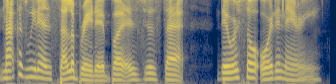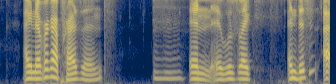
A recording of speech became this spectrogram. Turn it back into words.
Not because we didn't celebrate it, but it's just that they were so ordinary. I never got presents, Mm-hmm. and it was like, and this is uh,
